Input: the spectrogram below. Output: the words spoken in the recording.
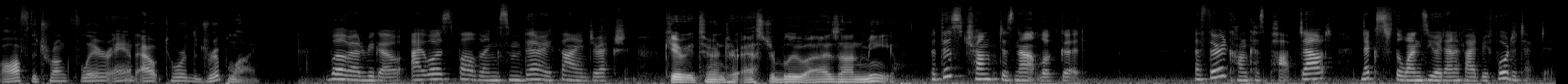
off the trunk flare, and out toward the drip line. Well, Rodrigo, I was following some very fine direction. Carrie turned her aster blue eyes on me. But this trunk does not look good. A third conch has popped out, next to the ones you identified before, Detective.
